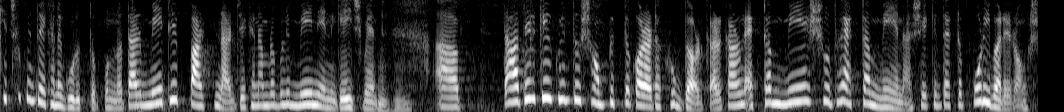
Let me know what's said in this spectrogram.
কিছু কিন্তু এখানে গুরুত্বপূর্ণ। তার মেয়েটির পার্টনার যেখানে আমরা বলি মেন এনগেজমেন্ট তাদেরকেও কিন্তু সম্পৃক্ত করাটা খুব দরকার। কারণ একটা মেয়ে শুধু একটা মেয়ে না, সে কিন্তু একটা পরিবারের অংশ।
